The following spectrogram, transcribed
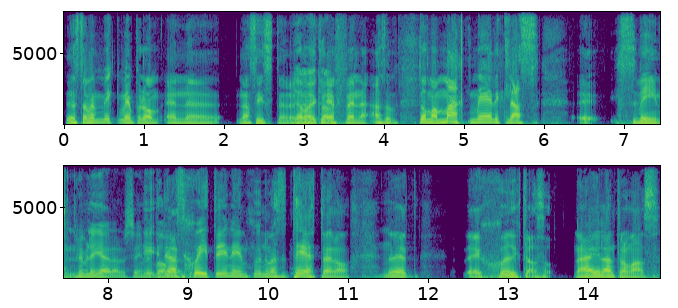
det stämmer mycket mer på dem än eh, nazister. Ja, men är klart. FN. Alltså, de har makt, medelklass, eh, svin. Privilegierade bomben. Deras skit är inne på universiteten och Mm. du vet, det är sjukt alltså. Nej, jag gillar inte dem alls.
